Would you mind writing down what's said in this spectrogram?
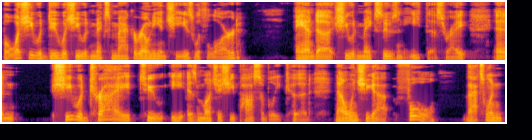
But what she would do was she would mix macaroni and cheese with lard, and uh, she would make Susan eat this, right? And she would try to eat as much as she possibly could. Now, when she got full, that's when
